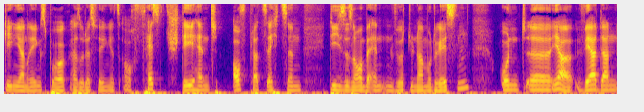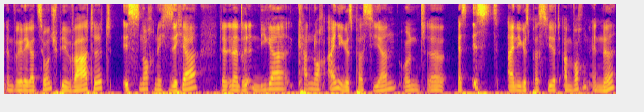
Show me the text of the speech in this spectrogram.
gegen Jan Regensburg, also deswegen jetzt auch feststehend auf Platz 16 die Saison beenden wird Dynamo Dresden. Und äh, ja, wer dann im Relegationsspiel wartet, ist noch nicht sicher, denn in der dritten Liga kann noch einiges passieren und äh, es ist einiges passiert am Wochenende.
